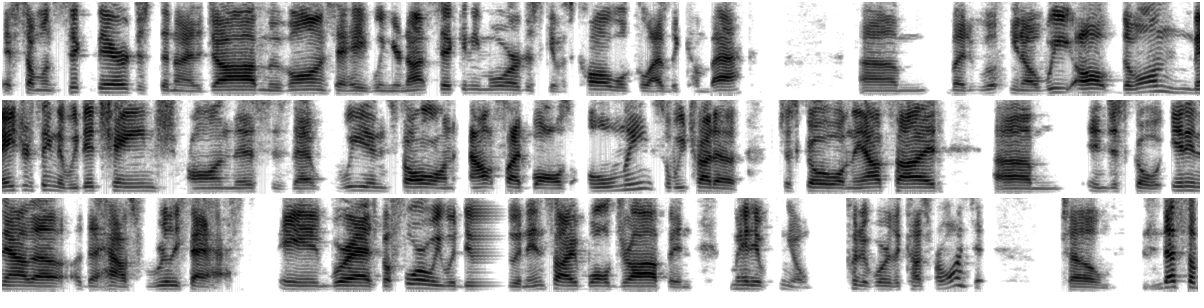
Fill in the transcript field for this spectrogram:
If someone's sick there, just deny the job, move on, say, hey, when you're not sick anymore, just give us a call. We'll gladly come back. Um, but you know, we all the one major thing that we did change on this is that we install on outside walls only. So we try to just go on the outside um, and just go in and out of the house really fast. And whereas before we would do an inside wall drop and made it, you know, put it where the customer wants it. So that's the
